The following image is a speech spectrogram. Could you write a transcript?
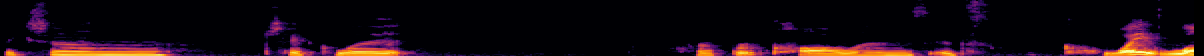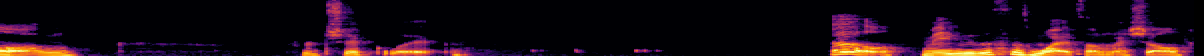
Fiction, chick lit, Harper Collins. It's quite long for chick lit. Oh, maybe this is why it's on my shelf.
